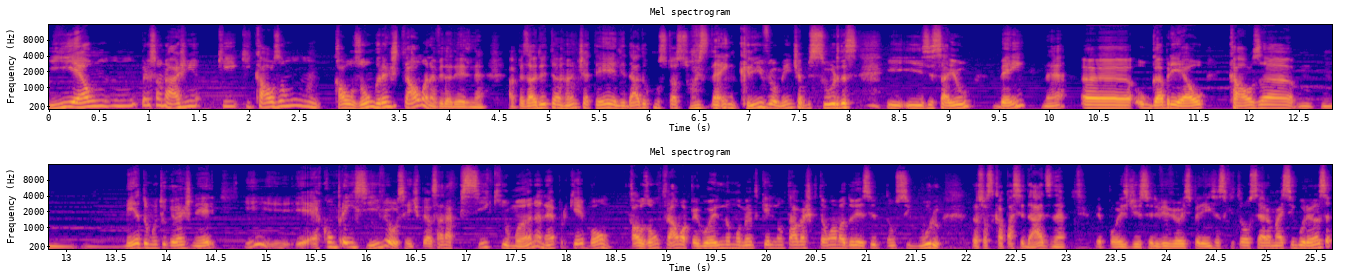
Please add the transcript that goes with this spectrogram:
E é um, um personagem que, que causa um, causou um grande trauma na vida dele, né? Apesar do Ethan Hunt já ter lidado com situações né, incrivelmente absurdas e, e se saiu bem, né? Uh, o Gabriel causa medo muito grande nele. E é compreensível se a gente pensar na psique humana, né? Porque, bom, causou um trauma, pegou ele no momento que ele não estava, acho que, tão amadurecido, tão seguro das suas capacidades, né? Depois disso, ele viveu experiências que trouxeram mais segurança,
